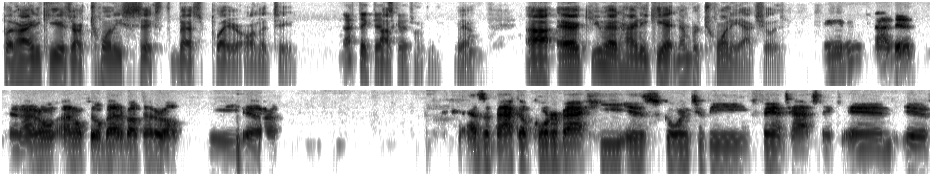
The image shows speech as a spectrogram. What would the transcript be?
but Heinicke is our twenty sixth best player on the team. I think that's good. Yeah. Uh, Eric, you had Heinicke at number twenty, actually. Mm-hmm, I did, and I don't I don't feel bad about that at all. He, uh, as a backup quarterback, he is going to be fantastic. And if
